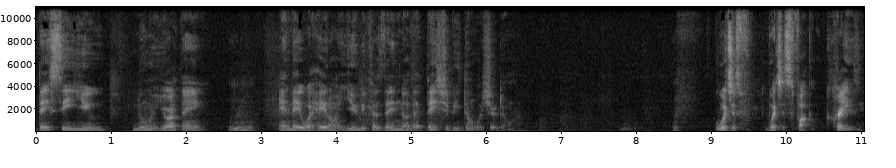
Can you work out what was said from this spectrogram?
they see you doing your thing Mm-hmm. And they will hate on you because they know that they should be doing what you're doing. Which is which is fucking crazy.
